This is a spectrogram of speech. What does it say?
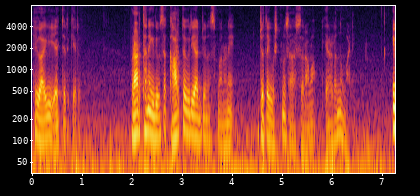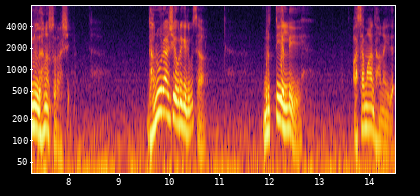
ಹೀಗಾಗಿ ಎಚ್ಚರಿಕೆ ಇರುತ್ತೆ ಪ್ರಾರ್ಥನೆಗೆ ದಿವಸ ಕಾರ್ತವೀರ್ಯಾರ್ಜುನ ಸ್ಮರಣೆ. ಜೊತೆಗೆ ವಿಷ್ಣು ಸಹಸ್ರನಾಮ ಎರಡನ್ನೂ ಮಾಡಿ. ಇನ್ನು ಧನಸ್ಸು ರಾಶಿ. ಧನುರಾಶಿಯವರಿಗೆ ದಿವಸ ವೃತ್ತಿಯಲ್ಲಿ ಅಸಮಾಧಾನ ಇದೆ.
